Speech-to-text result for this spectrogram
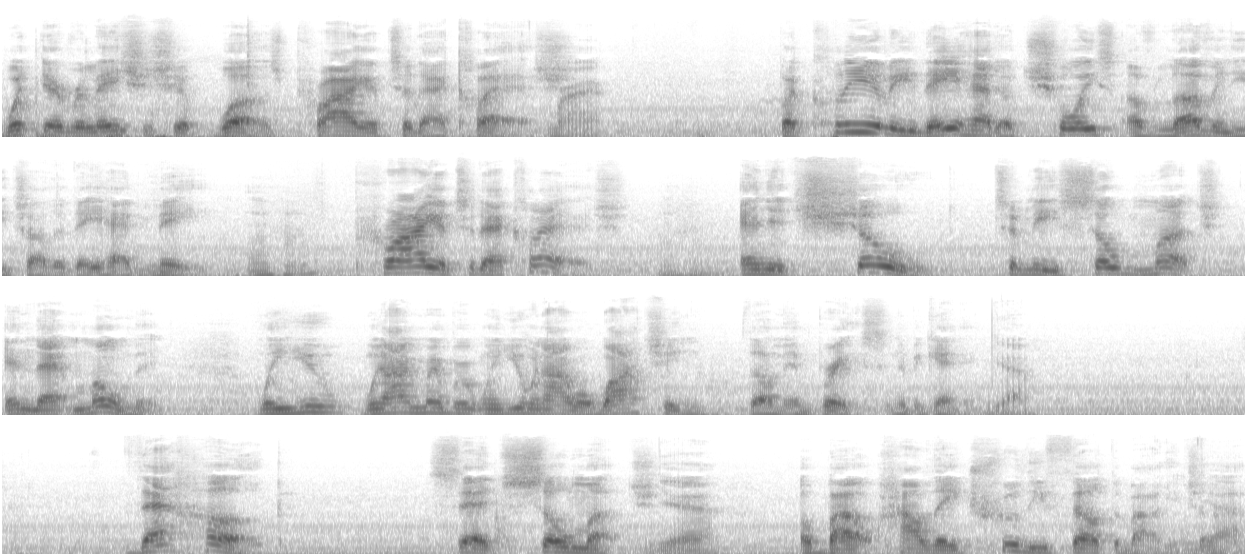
what their relationship was prior to that clash? Right. But clearly they had a choice of loving each other they had made Mm-hmm. prior to that clash. And it showed to me so much in that moment when you when I remember when you and I were watching them embrace in the beginning. Yeah. That hug said so much Yeah. about how they truly felt about each other.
